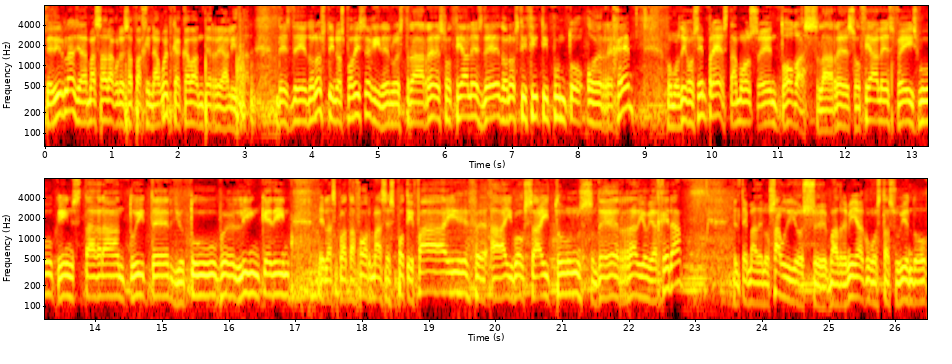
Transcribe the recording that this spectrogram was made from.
pedirlas. Y además ahora con esa página web que acaban de realizar. Desde Donosti nos podéis seguir en nuestras redes sociales de donosticity.org como os digo siempre estamos en todas las redes sociales Facebook, Instagram, Twitter, YouTube, LinkedIn, en las plataformas Spotify, iVoox, iTunes de Radio Viajera el tema de los audios, eh, madre mía, cómo está subiendo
